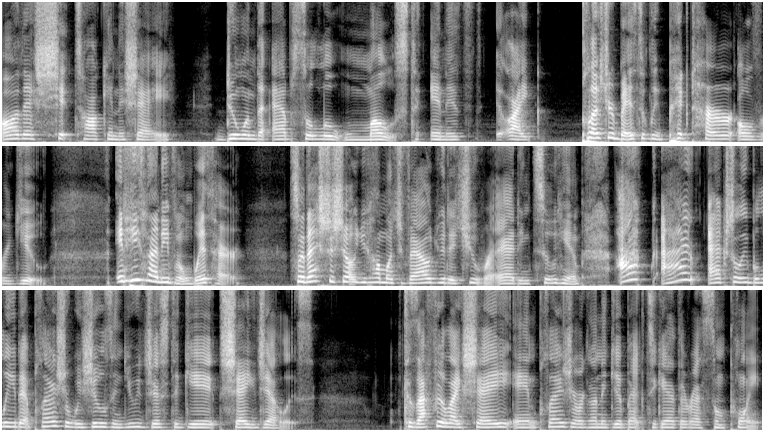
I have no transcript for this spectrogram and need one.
all that shit talking to Shay, doing the absolute most, and it's like pleasure basically picked her over you. And he's not even with her. So that should show you how much value that you were adding to him. I I actually believe that pleasure was using you just to get Shay jealous. Cause I feel like Shay and Pleasure are gonna get back together at some point.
